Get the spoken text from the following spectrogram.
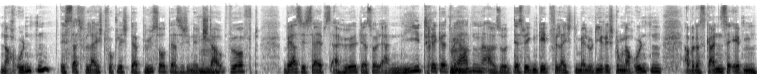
nach unten? Ist das vielleicht wirklich der Büßer, der sich in den mhm. Staub wirft? Wer sich selbst erhöht, der soll erniedrigt mhm. werden. Also deswegen geht vielleicht die Melodierichtung nach unten, aber das Ganze eben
